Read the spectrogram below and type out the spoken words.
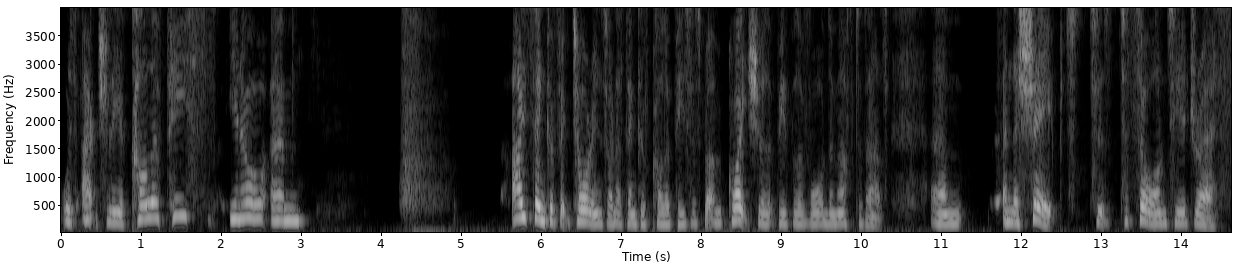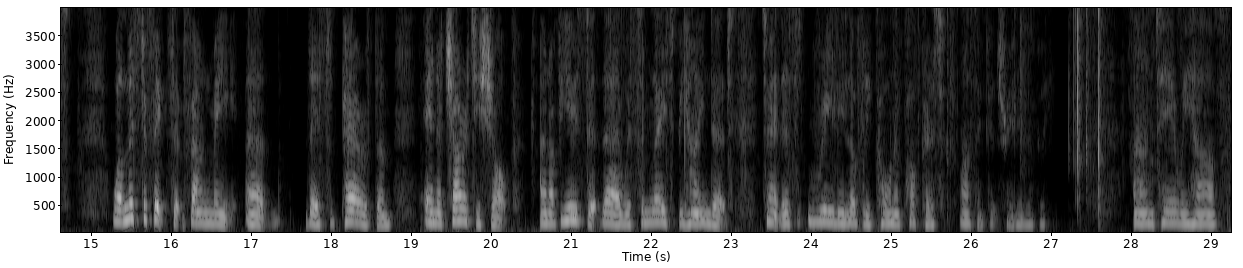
was actually a collar piece you know um, I think of Victorians when I think of collar pieces but I'm quite sure that people have worn them after that um, and they're shaped to, to sew onto your dress well Mr Fixit found me uh, this pair of them in a charity shop and I've used it there with some lace behind it to make this really lovely corner pocket. I think it's really lovely. And here we have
